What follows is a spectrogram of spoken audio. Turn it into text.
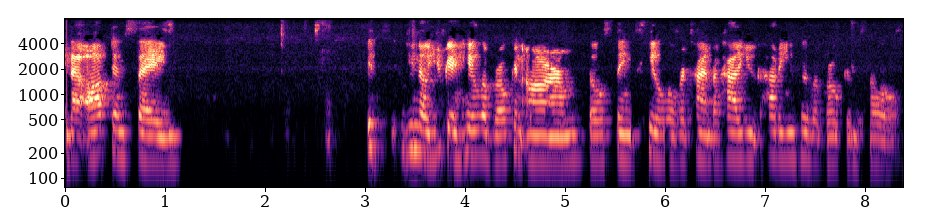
And I often say, it's you know you can heal a broken arm those things heal over time but how you how do you heal a broken soul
